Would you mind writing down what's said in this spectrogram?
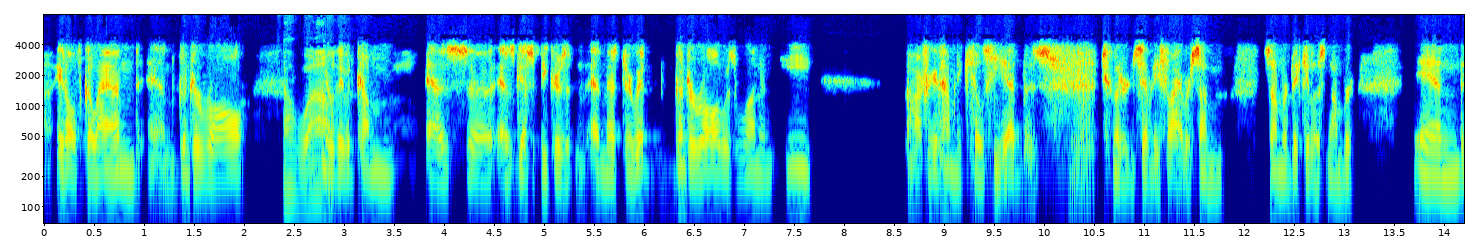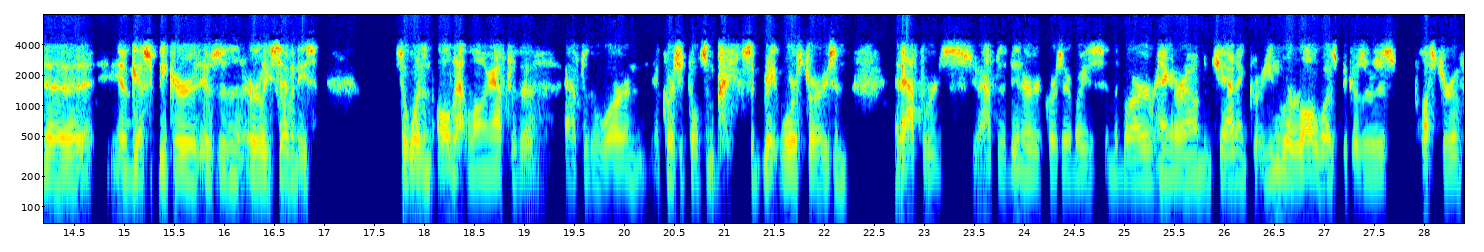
uh, Adolf Galland and Gunter Rall. Oh wow! You know, they would come as uh, as guest speakers at, at. We had, Gunter Rall was one, and he oh, I forget how many kills he had, but was 275 or some some ridiculous number. And uh, you know, guest speaker. It was in the early 70s, so it wasn't all that long after the after the war. And of course, he told some some great war stories. And and afterwards, after the dinner, of course, everybody's in the bar hanging around and chatting. You knew where Rall was because there was this cluster of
